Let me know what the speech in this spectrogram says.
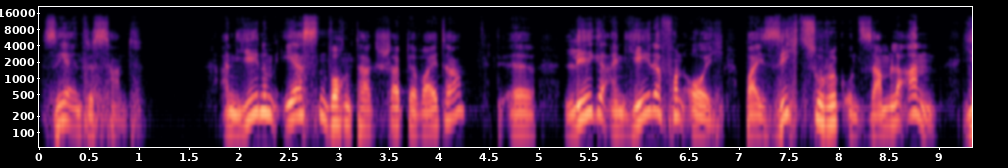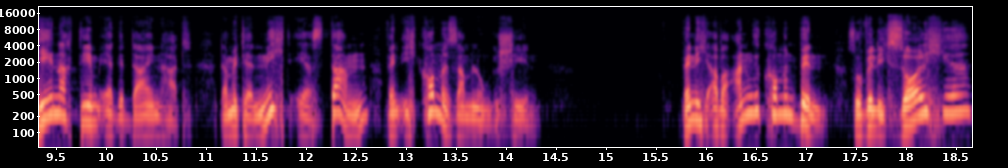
Sehr interessant. An jenem ersten Wochentag, schreibt er weiter, äh, lege ein jeder von euch bei sich zurück und sammle an je nachdem er gedeihen hat, damit er nicht erst dann, wenn ich komme, Sammlung geschehen. Wenn ich aber angekommen bin, so will ich solche,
